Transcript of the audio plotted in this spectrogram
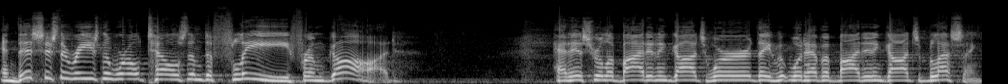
And this is the reason the world tells them to flee from God. Had Israel abided in God's word, they would have abided in God's blessing.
